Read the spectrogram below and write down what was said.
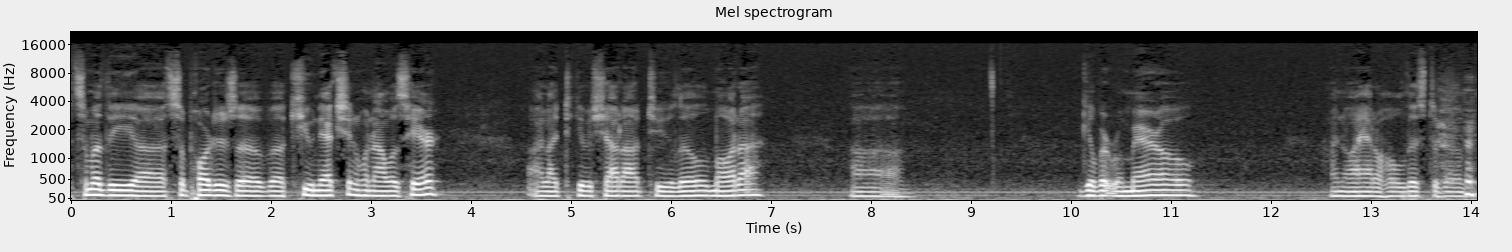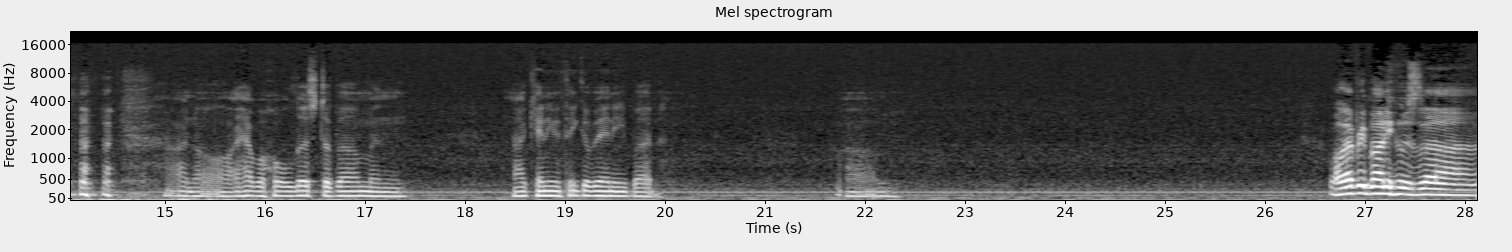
some of the uh, supporters of uh, Q Nexion when I was here. I'd like to give a shout out to Lil Mora, uh, Gilbert Romero. I know I had a whole list of them. I know I have a whole list of them, and I can't even think of any. But um, Well, everybody who's uh,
